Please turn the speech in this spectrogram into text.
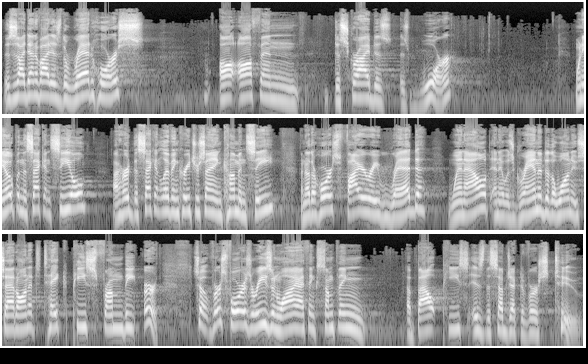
This is identified as the red horse, often described as, as war. When he opened the second seal, I heard the second living creature saying, Come and see. Another horse, fiery red went out, and it was granted to the one who sat on it to take peace from the earth. So, verse 4 is a reason why I think something about peace is the subject of verse 2,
